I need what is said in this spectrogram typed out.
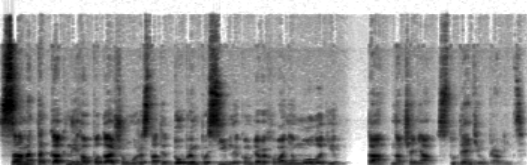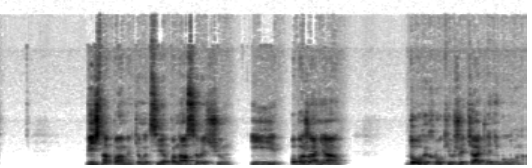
Саме така книга в подальшому може стати добрим посібником для виховання молоді та навчання студентів-управлінців. Вічна пам'ять Олексія Панасовичу і побажання довгих років життя для Нібулона.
